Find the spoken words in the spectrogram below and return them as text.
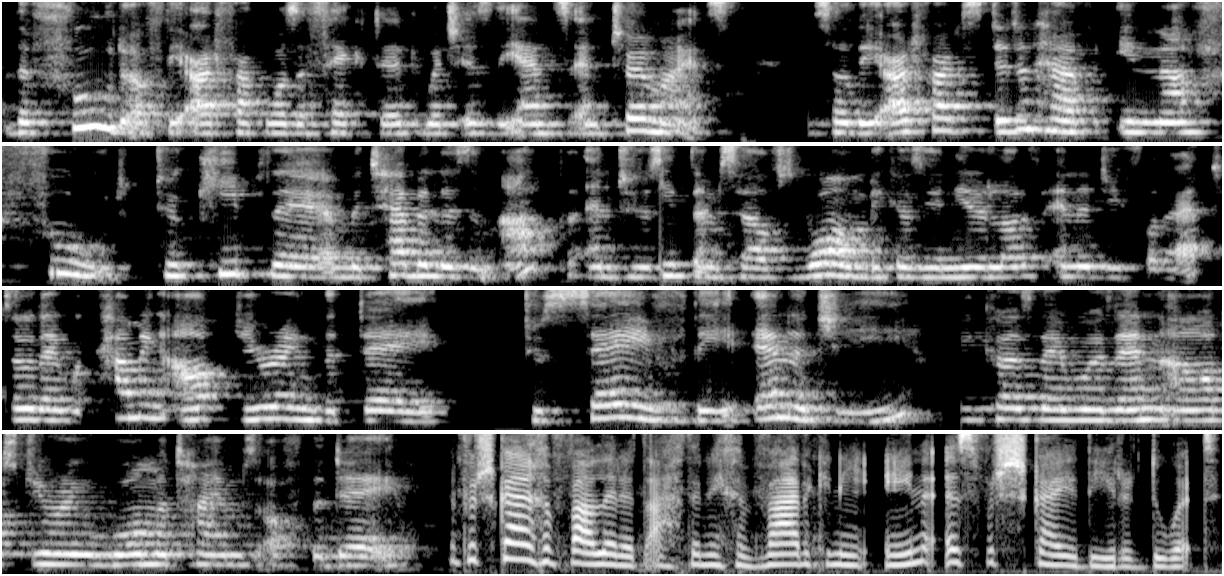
the food of the artifact was affected, which is the ants and termites. So the artifacts didn't have enough food to keep their metabolism up and to keep themselves warm because you need a lot of energy for that. So they were coming out during the day to save the energy because they were then out during warmer times of the day. In verskeie gevalle het dit egter nie gewerk nie en is verskeie diere dood.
